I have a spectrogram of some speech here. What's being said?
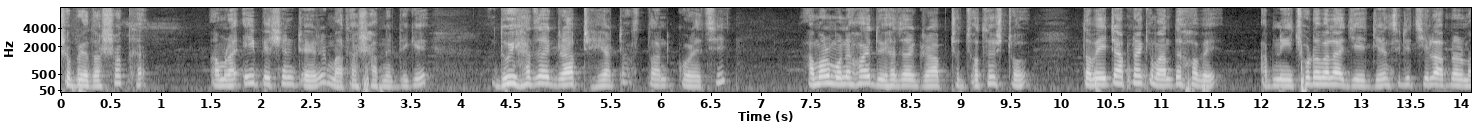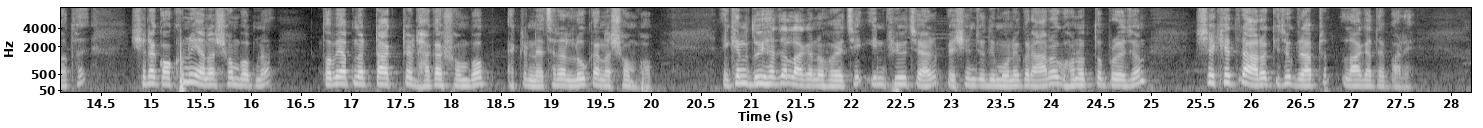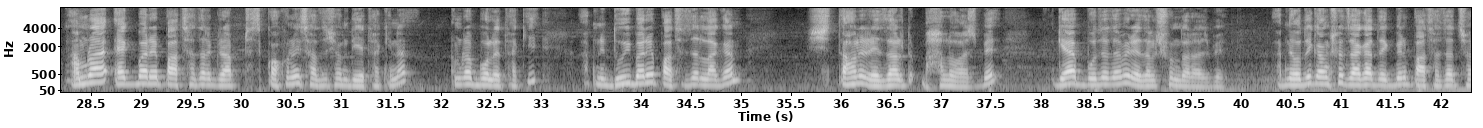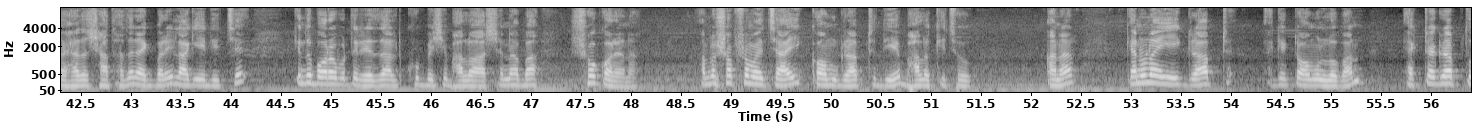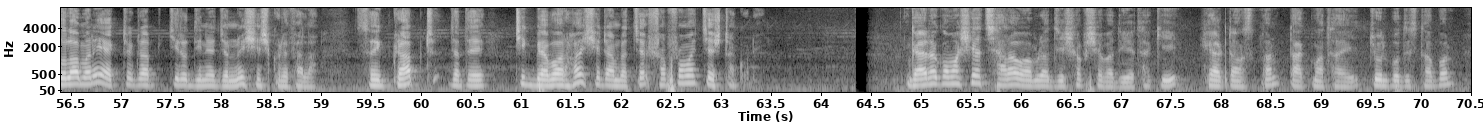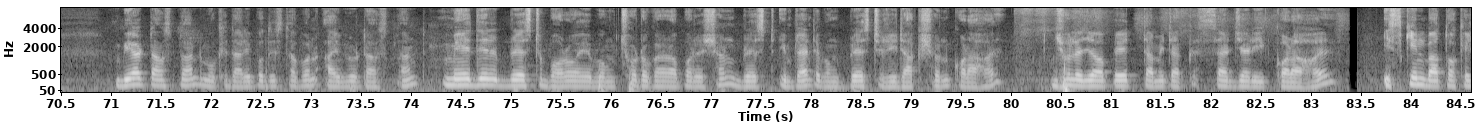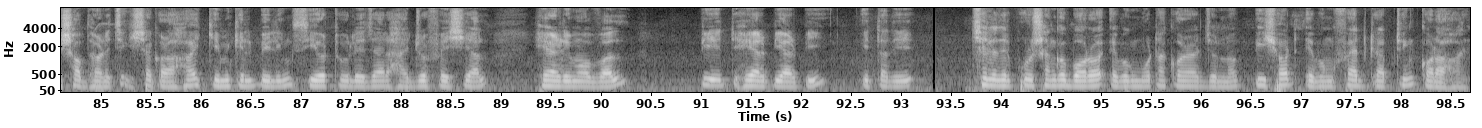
সুপ্রিয় দর্শক, আমরা এই পেশেন্টের মাথার সামনের দিকে দুই হাজার গ্রাফট হেয়ার ট্রান্সপ্লান্ট করেছি। আমার মনে হয় দুই হাজার গ্রাফট যথেষ্ট, তবে এটা আপনাকে মানতে হবে, আপনি ছোটোবেলায় যে ডেন্সিটি ছিল আপনার মাথায়, সেটা কখনোই আনা সম্ভব না, তবে আপনার টাকটা ঢাকা সম্ভব, একটা ন্যাচারাল লুক আনা সম্ভব। এখানে দুই হাজার লাগানো হয়েছে, ইন ফিউচার পেশেন্ট যদি মনে করে আরও ঘনত্ব প্রয়োজন, সেক্ষেত্রে আরও কিছু গ্রাফট লাগাতে পারে। আমরা একবারে পাঁচ হাজার গ্রাফট কখনোই সাজেশন দিয়ে থাকি না। আমরা বলে থাকি, আপনি দুইবারে পাঁচ হাজার লাগান, তাহলে রেজাল্ট ভালো আসবে। গ্যাপ বোঝা যাবে, রেজাল্ট সুন্দর আসবে। আপনি অধিকাংশ জায়গা দেখবেন পাঁচ হাজার, ছয় হাজার, সাত হাজার একবারেই লাগিয়ে দিচ্ছে, কিন্তু পরবর্তী রেজাল্ট খুব বেশি ভালো আসে না বা শো করে না। আমরা সবসময় চাই কম গ্রাফট দিয়ে ভালো কিছু আনার। কেননা এই গ্রাফট এক একটা অমূল্যবান। একটা গ্রাফ তোলা মানে একটা গ্রাফ চিরদিনের জন্যই শেষ করে ফেলা। সো এই গ্রাফট যাতে ঠিক ব্যবহার হয়, সেটা আমরা সবসময় চেষ্টা করি। গায়নোকমাসিয়া ছাড়াও আমরা যেসব সেবা দিয়ে থাকি, হেয়ার ট্রান্সপ্লান্ট, টাক মাথায় চুল প্রতিস্থাপন, বিয়ার ট্রান্সপ্লান্ট, মুখে দাড়ি প্রতিস্থাপন, আইব্রো ট্রান্সপ্লান্ট, মেয়েদের ব্রেস্ট বড় এবং ছোট করার অপারেশন, ব্রেস্ট ইমপ্ল্যান্ট এবং ব্রেস্ট রিডাকশন করা হয়। ঝুলে যাওয়া পেট, টামিটাক সার্জারি করা হয়। স্কিন বা ত্বকের সব ধরনের চিকিৎসা করা হয়। Chemical peeling CO two laser hydrofacial hair removal hair PRP ইত্যাদি। ছেলেদের পুরুষাঙ্গ বড় এবং মোটা করার জন্য পি শট এবং ফ্যাট গ্রাফটিং করা হয়।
